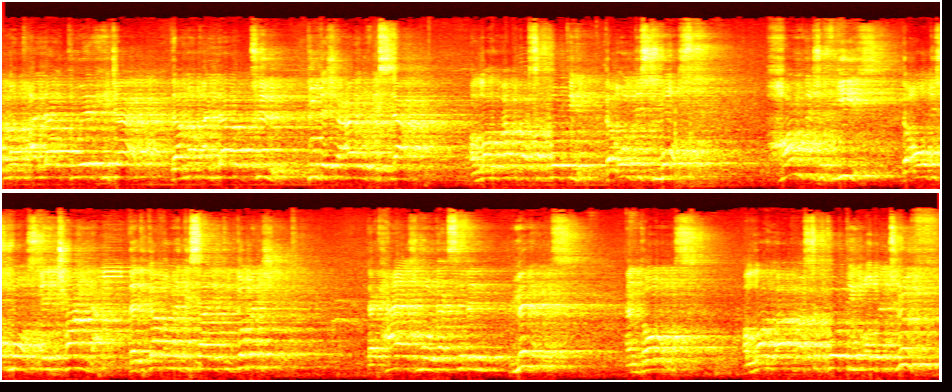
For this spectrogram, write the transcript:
they are not allowed to wear hijab, they are not allowed to do the sha'air of Islam. Allahu Akbar supporting the oldest mosque, hundreds of years, the oldest mosque in China that the government decided to demolish that has more than seven minarets and domes. Allahu Akbar supporting all the truth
